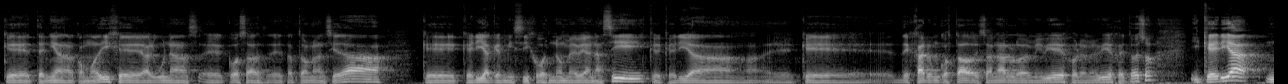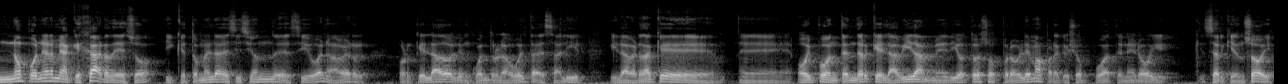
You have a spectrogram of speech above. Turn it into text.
que tenía, como dije, algunas eh, cosas de trastorno de ansiedad, que quería que mis hijos no me vean así, que quería eh, que dejar un costado de sanar lo de mi viejo, lo de mi vieja y todo eso, y quería no ponerme a quejar de eso, y que tomé la decisión de decir, bueno, a ver, por qué lado le encuentro la vuelta de salir. Y la verdad que eh, hoy puedo entender que la vida me dio todos esos problemas para que yo pueda tener hoy ser quien soy.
